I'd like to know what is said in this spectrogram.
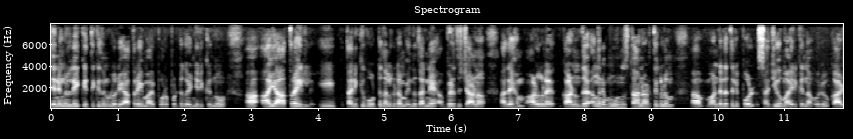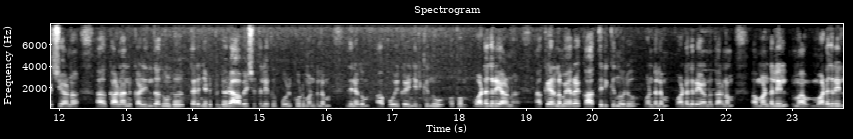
ജനങ്ങളിലേക്ക് എത്തിക്കുന്നതിനുള്ള ഒരു യാത്രയുമായി പുറപ്പെട്ടു കഴിഞ്ഞിരിക്കുന്നു. ആ യാത്രയിൽ ഈ തനിക്ക് വോട്ട് നൽകണം എന്ന് തന്നെ അഭ്യർത്ഥിച്ചാണ് അദ്ദേഹം ആളുകളെ കാണുന്നത്. അങ്ങനെ മൂന്ന് സ്ഥാനാർത്ഥികളും മണ്ഡലത്തിൽ ഇപ്പോൾ സജീവമായിരിക്കുന്ന ഒരു കാഴ്ചയാണ് കാണാൻ കഴിയുന്നത്. അതുകൊണ്ട് തെരഞ്ഞെടുപ്പിന്റെ ഒരു ആവേശത്തിലേക്ക് കോഴിക്കോട് മണ്ഡലം ഇതിനകം പോയി കഴിഞ്ഞിരിക്കുന്നു. ഒപ്പം വടകരയാണ് കേരളം ഏറെ കാത്തിരിക്കുന്ന ഒരു മണ്ഡലം വടകരയാണ്. കാരണം മണ്ഡലയിൽ വടകരയിൽ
